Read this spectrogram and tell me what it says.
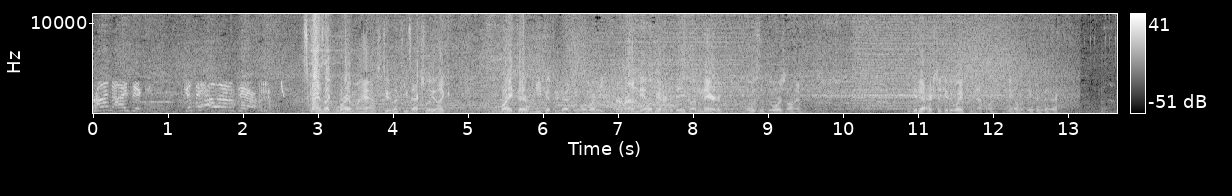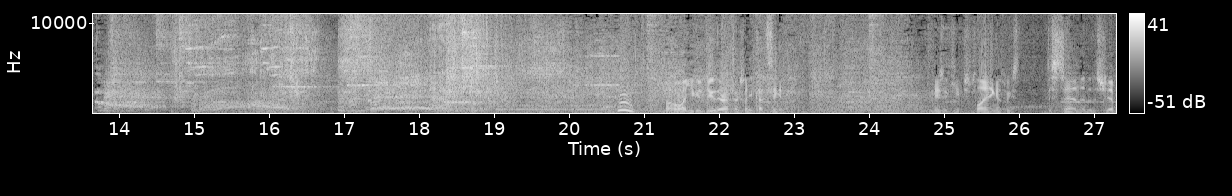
Run, Isaac. Get the hell out of there. This guy's like right in my ass too. Like he's actually like right there when you get through that doorway. You turn around in the elevator, hit the A button there to close the doors on him. Get actually get away from that one from the elevator there. Whew. Don't know what you can do there. That's actually a cutscene. Music keeps playing as we descend into the ship.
